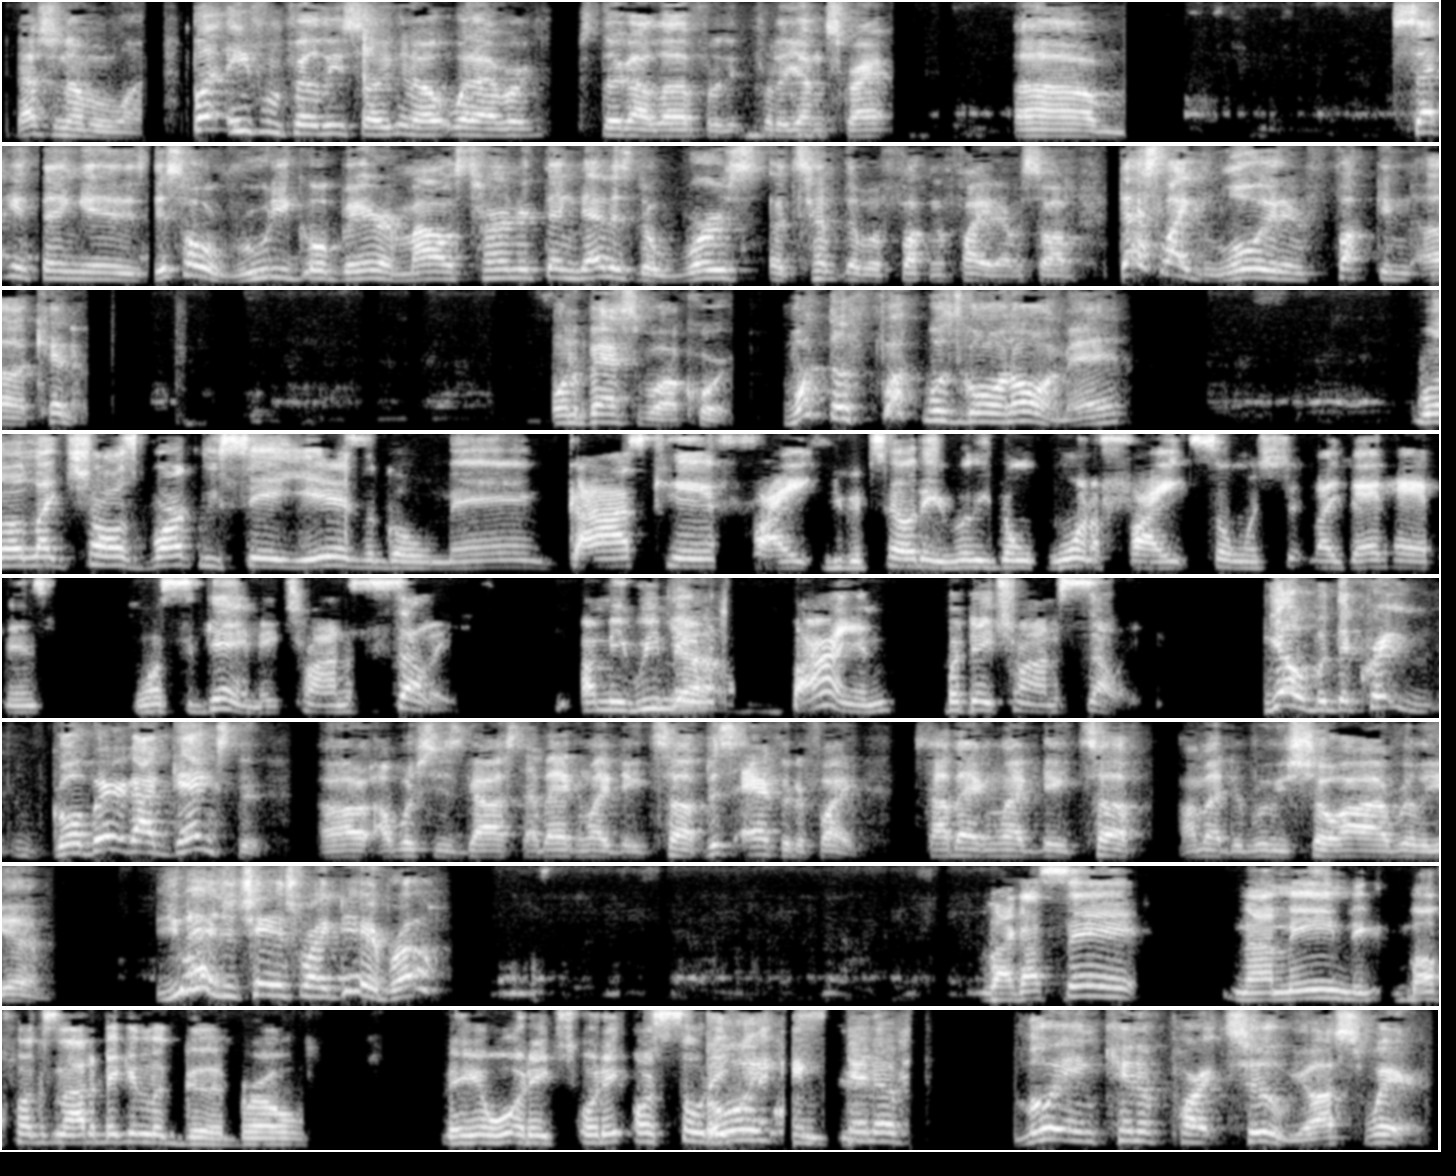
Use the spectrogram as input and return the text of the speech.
That's the number one. But he from Philly, so you know whatever. Still got love for the, for the young scrap. Um, second thing is this whole Rudy Gobert and Miles Turner thing. That is the worst attempt of a fucking fight I ever saw. That's like Lloyd and fucking uh, Kenneth on the basketball court. What the fuck was going on, man? Well, like Charles Barkley said years ago, man, guys can't fight. You can tell they really don't want to fight. So when shit like that happens, once again, they trying to sell it. I mean, we may Yeah. not be buying, but they trying to sell it. Yo, but the crazy Gobert got gangster. Uh, I wish these guys stop acting like they tough. This after the fight, stop acting like they tough. I'm at to really show how I really am. You had your chance right there, bro. Like I said, know I mean? The motherfuckers know how to make it look good, bro. They or they or they or so they Lloyd and Kenneth, Lloyd and Kenneth Part Two. Y'all swear.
